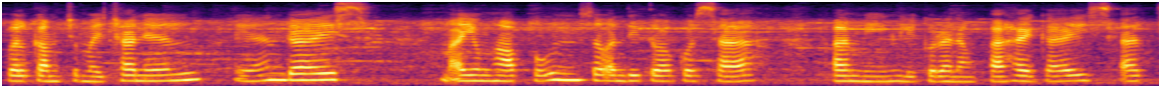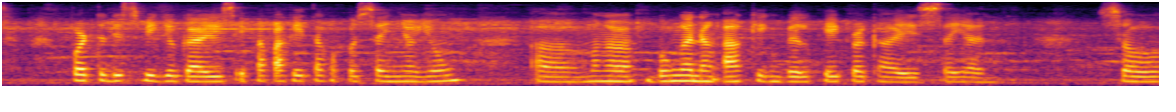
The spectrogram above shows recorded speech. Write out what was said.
welcome to my channel. Ayan guys, maayong hapon. So andito ako sa aming likuran ng bahay guys. At for today's video guys, ipapakita ko po sa inyo yung ah, mga bunga ng aking bell paper guys. Ayan. So,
